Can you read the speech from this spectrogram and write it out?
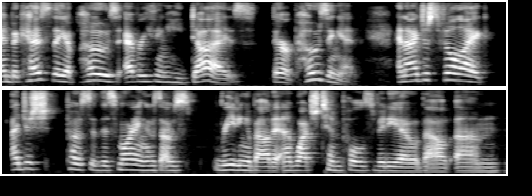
and because they oppose everything he does, they're opposing it. And I just feel like I just posted this morning because I was reading about it, and I watched Tim Pool's video about um,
